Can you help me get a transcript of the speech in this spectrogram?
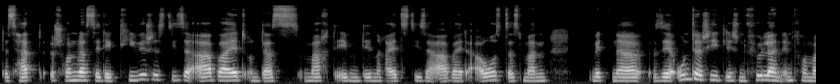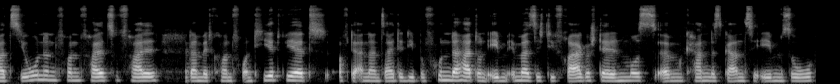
das hat schon was Detektivisches, diese Arbeit, und das macht eben den Reiz dieser Arbeit aus, dass man mit einer sehr unterschiedlichen Fülle an Informationen von Fall zu Fall damit konfrontiert wird, auf der anderen Seite die Befunde hat und eben immer sich die Frage stellen muss, ähm, kann das Ganze eben so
